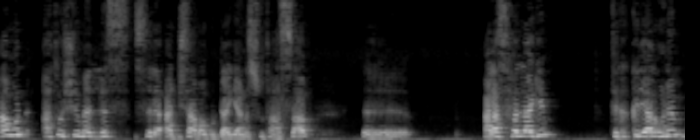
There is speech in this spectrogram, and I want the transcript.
አሁን አቶ ሽመልስ ስለ አዲስ አበባ ጉዳይ ያነሱት ሀሳብ አላስፈላጊም፣ ትክክል ያልሆነም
